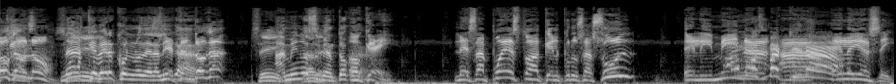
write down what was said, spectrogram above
antoja o no? Nada Sí. que ver con lo de la ¿Se liga. te antoja? Sí. A mí no se me antoja. Ok. Les apuesto a que el Cruz Azul elimina a LAFC.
